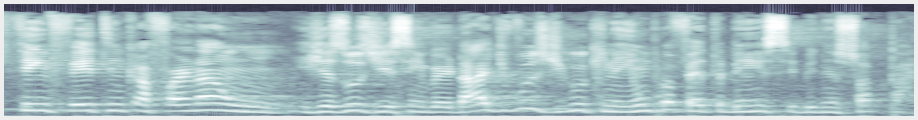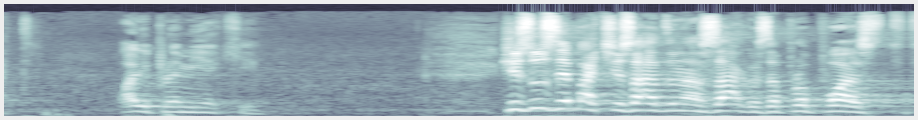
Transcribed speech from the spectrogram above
que tem feito em Cafarnaum. E Jesus disse: Em verdade vos digo que nenhum profeta é bem recebido em sua pátria. Olhe para mim aqui. Jesus é batizado nas águas, a propósito.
